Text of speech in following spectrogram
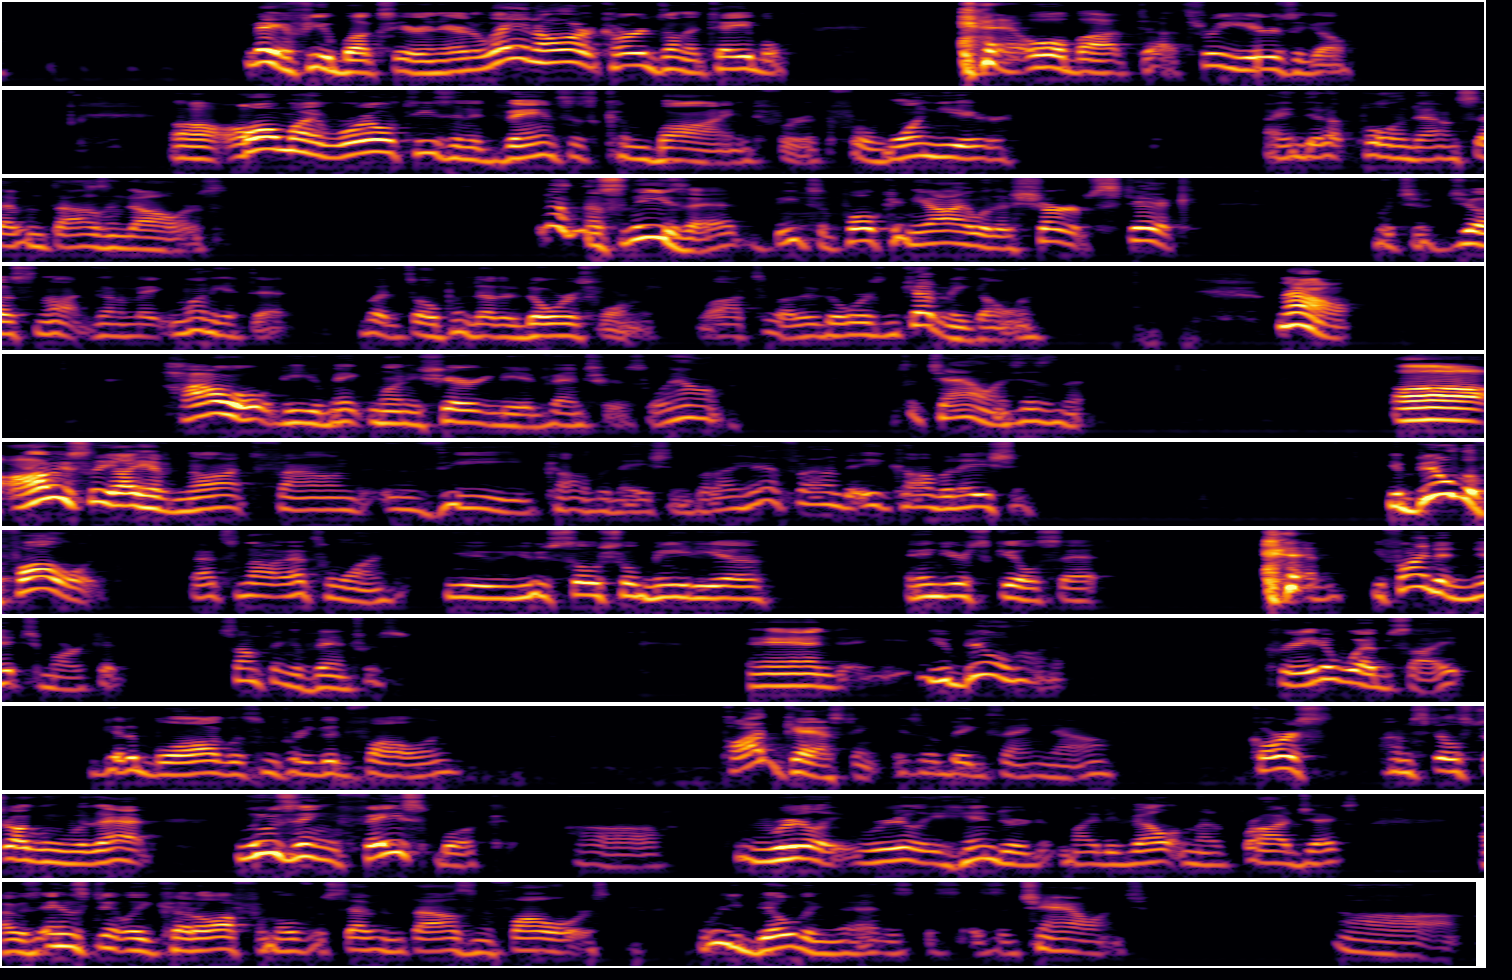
make a few bucks here and there. And laying all our cards on the table, oh, about uh, three years ago. Uh, all my royalties and advances combined for for one year, I ended up pulling down seven thousand dollars. Nothing to sneeze at. Beats a poke in the eye with a sharp stick, but you're just not going to make money at that. But it's opened other doors for me. lots of other doors and kept me going. Now, how do you make money sharing the adventures? Well, it's a challenge, isn't it? Uh, obviously, I have not found the combination, but I have found a combination. You build a following. That's not that's one. You use social media and your skill set. you find a niche market, something of interest, and you build on it. Create a website, get a blog with some pretty good following. Podcasting is a big thing now. Of course, I'm still struggling with that. Losing Facebook uh, really, really hindered my development of projects. I was instantly cut off from over 7,000 followers. Rebuilding that is, is, is a challenge. Uh,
